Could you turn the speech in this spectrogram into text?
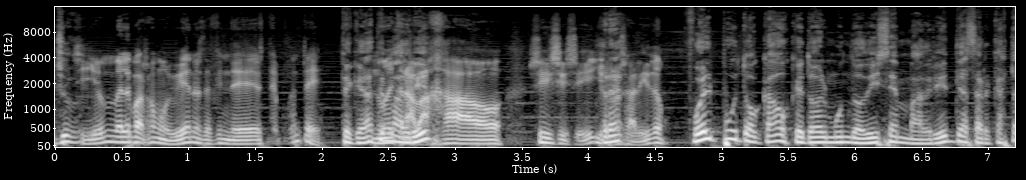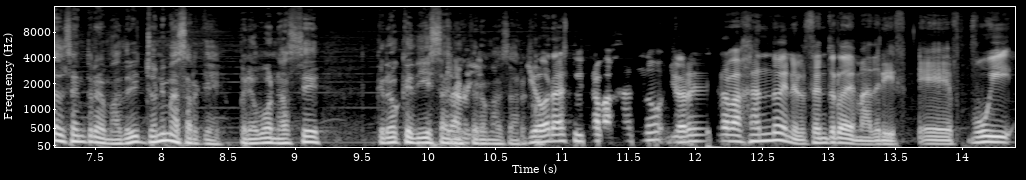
Yo- si yo me lo he pasado muy bien este fin de este puente. ¿Te quedaste no en he Madrid? trabajado. Sí, sí, sí, yo no he salido. Fue el puto caos que todo el mundo dice en Madrid. Te acercaste al centro de Madrid. Yo ni me acerqué, pero bueno, hace creo que 10 años Claro, que no me acerco. Yo ahora estoy trabajando, yo ahora estoy trabajando en el centro de Madrid. Eh, fui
